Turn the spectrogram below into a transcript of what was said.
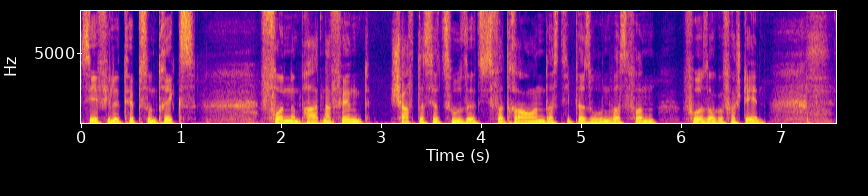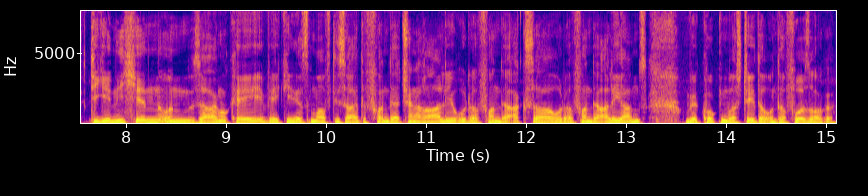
sehr viele Tipps und Tricks von einem Partner finde, schafft das ja zusätzliches Vertrauen, dass die Personen was von Vorsorge verstehen. Die gehen nicht hin und sagen, okay, wir gehen jetzt mal auf die Seite von der Generali oder von der AXA oder von der Allianz und wir gucken, was steht da unter Vorsorge.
